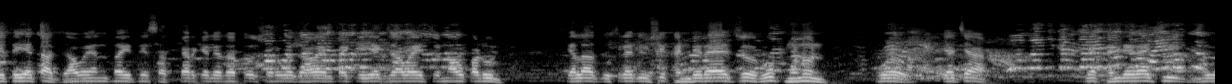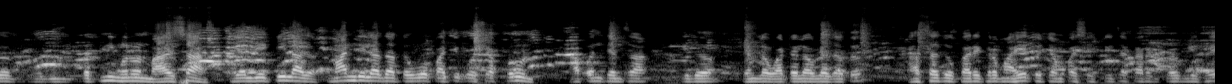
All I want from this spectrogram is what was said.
इथे येतात. जावयांचा इथे सत्कार केला जातो. सर्व जावयांपैकी एक जावयाचं नाव काढून त्याला दुसऱ्या दिवशी खंडेरायाचं रूप म्हणून व त्याच्या या खंडेरायाची पत्नी म्हणून म्हाळसा या लेकीला मान दिला जातो व पाची पोशाख करून आपण त्यांचा इथं त्यांना वाटा लावलं जातं. असा जो कार्यक्रम आहे तो चंपाषष्टीचा कार्यक्रम इथे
